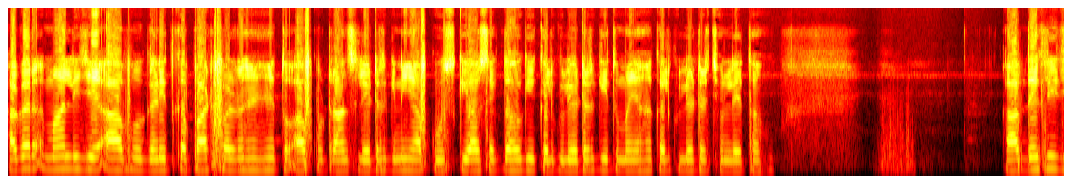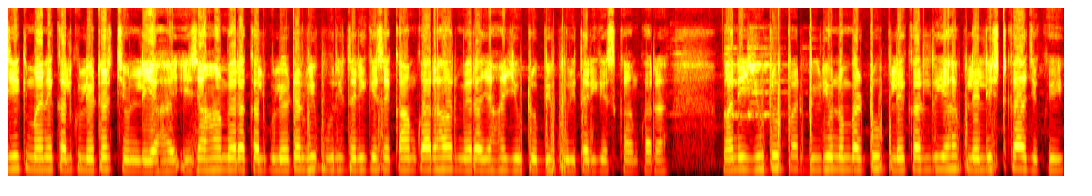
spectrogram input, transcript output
अगर मान लीजिए आप गणित का पाठ पढ़ रहे हैं तो आपको ट्रांसलेटर की नहीं, आपको उसकी आवश्यकता होगी कैलकुलेटर की तो मैं यहाँ कैलकुलेटर चुन लेता हूँ। आप देख लीजिए कि मैंने कैलकुलेटर चुन लिया है। यहाँ मेरा कैलकुलेटर भी पूरी तरीके से काम कर रहा है और मेरा यहाँ यूट्यूब भी पूरी तरीके से काम कर रहा है। मैंने यूट्यूब पर वीडियो नंबर टू प्ले कर लिया है प्लेलिस्ट का, जो कि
